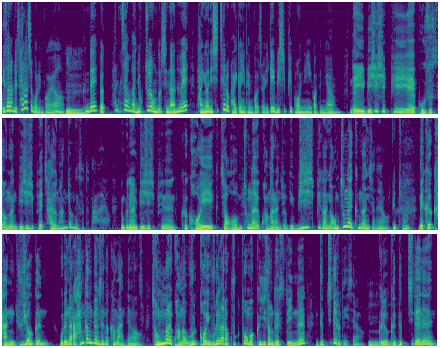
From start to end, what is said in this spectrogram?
이 사람들이 사라져 버린 거예요. 음, 근데 몇 한참 한 6주 정도 지난 후에 당연히 시체로 발견이 된 거죠. 이게 미시피 버닝이거든요. 근데 이 미시시피의 보수성은 미시시피의 자연 환경에서도 나와요. 뭐냐면 미시시피는 그 거의 진짜 엄청나게 광활한 지역이 미시시피 강이 엄청나게 큰 강이잖아요. 그렇죠. 근데 그 강 유역은 우리나라 한강변 생각하면 안 돼요. 정말 광활 우리- 거의 우리나라 국토 뭐 그 이상 될 수도 있는 늪지대로 돼 있어요. 음. 그리고 그 늪지대는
